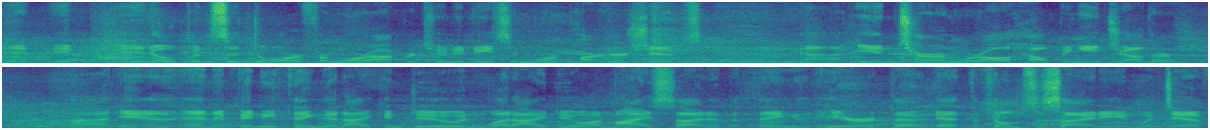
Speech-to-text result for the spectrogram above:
it, it, it opens the door for more opportunities and more partnerships. Uh, in turn, we're all helping each other. Uh, and, and if anything that I can do and what I do on my side of the thing here at the, at the Film Society and with DIFF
